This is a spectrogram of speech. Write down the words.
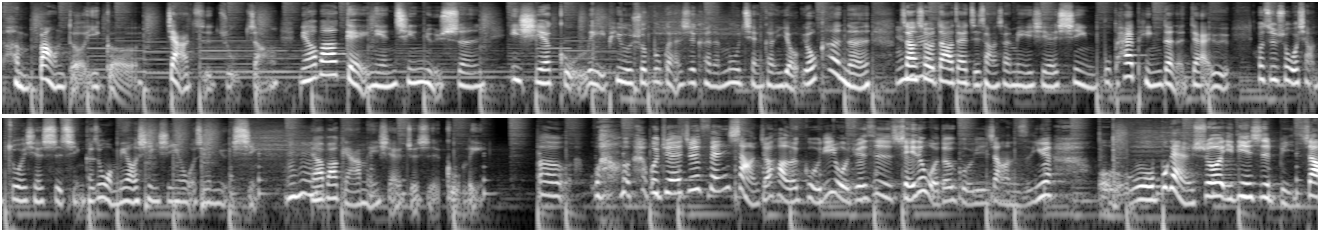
很棒的一个。价值主张，你要不要给年轻女生一些鼓励？譬如说，不管是可能目前可能有有可能遭受到在职场上面一些性不太平等的待遇，或者是说我想做一些事情，可是我没有信心，因为我是个女性。你要不要给他们一些就是鼓励？呃，我我觉得就是分享就好了，鼓励我觉得是谁的我都鼓励这样子，因为我我不敢说一定是比较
